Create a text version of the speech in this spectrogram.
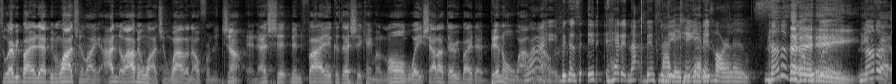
To everybody that been watching, like I know I've been watching Wild and Out from the jump, and that shit been fired because that shit came a long way. Shout out to everybody that been on Wild and Out. Right, because it had it not been for My Nick baby Cannon, Carlos. none of them Hey, would. None of 85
